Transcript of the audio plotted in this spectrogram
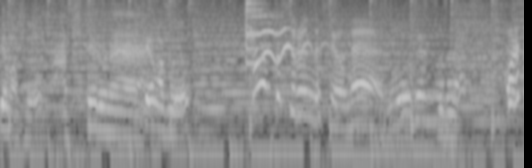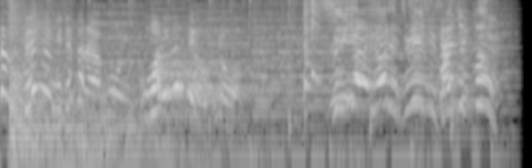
てます？あ来てるね。来てます？キャンプするんですよね。当然のね。これ多分全部見てたらもう終わりですよ今日。水曜夜10時30分。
